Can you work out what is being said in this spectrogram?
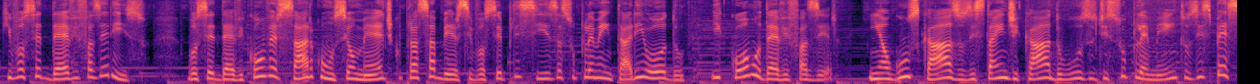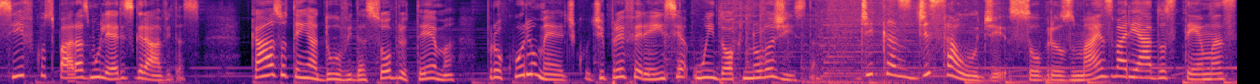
que você deve fazer isso. Você deve conversar com o seu médico para saber se você precisa suplementar iodo e como deve fazer. Em alguns casos, está indicado o uso de suplementos específicos para as mulheres grávidas. Caso tenha dúvidas sobre o tema, procure o um médico, de preferência um endocrinologista. Dicas de saúde sobre os mais variados temas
